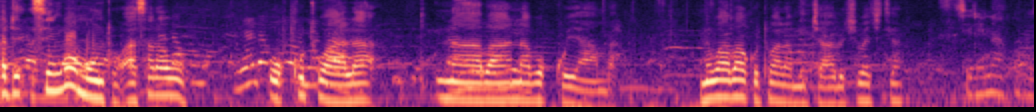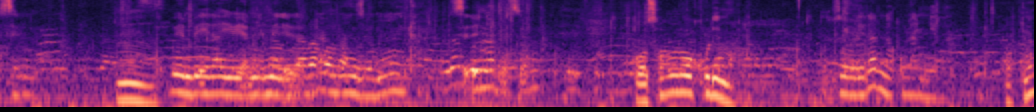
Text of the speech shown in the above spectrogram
Kati singa omuntu asalawo okutwala n'abaana b'okuyamba newaba akutwala mu kyalo kiba kitya? Sikirinaako buzibu. Kuba embeera yo yanemerera ddala nze omuntu sirina buzibu. Osobola okulima? Nsobola era nakulannibwa okay?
